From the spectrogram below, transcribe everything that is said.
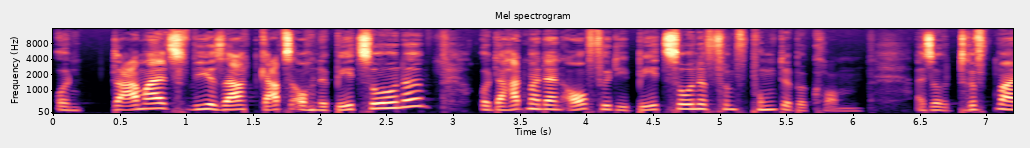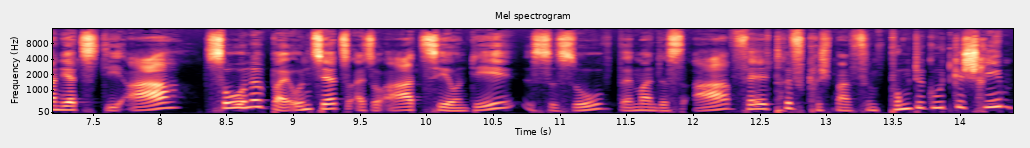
Und damals, wie gesagt, gab es auch eine B-Zone und da hat man dann auch für die B-Zone fünf Punkte bekommen. Also trifft man jetzt die A-Zone, bei uns jetzt, also A, C und D, ist es so, wenn man das A-Feld trifft, kriegt man fünf Punkte gut geschrieben.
